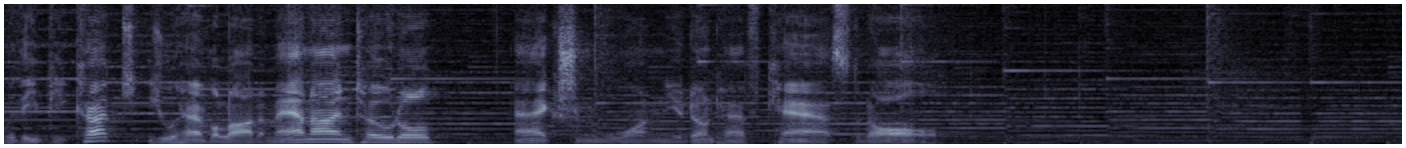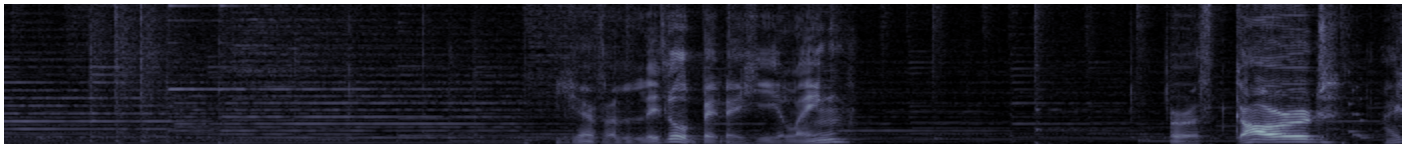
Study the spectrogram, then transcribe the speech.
With EP Cut, you have a lot of mana in total. Action 1, you don't have cast at all. You have a little bit of healing. Earth Guard. I,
